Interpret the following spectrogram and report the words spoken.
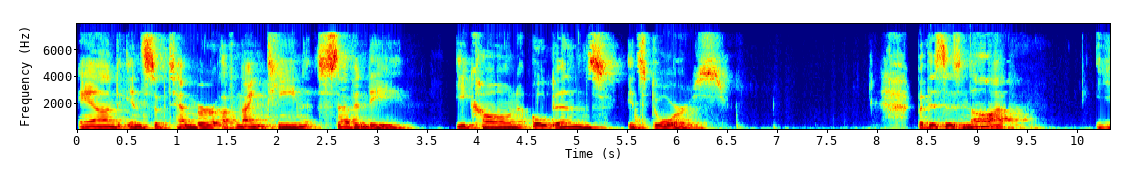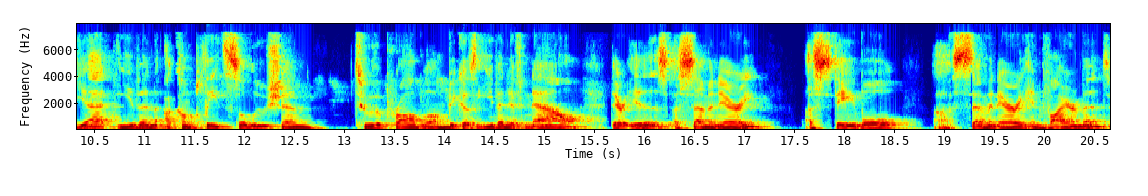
and in September of 1970, Écône opens its doors. But this is not yet even a complete solution to the problem because even if now there is a seminary, a stable uh, seminary environment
